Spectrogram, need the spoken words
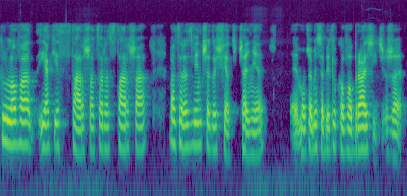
królowa, jak jest starsza, coraz starsza, ma coraz większe doświadczenie E, możemy sobie tylko wyobrazić, że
